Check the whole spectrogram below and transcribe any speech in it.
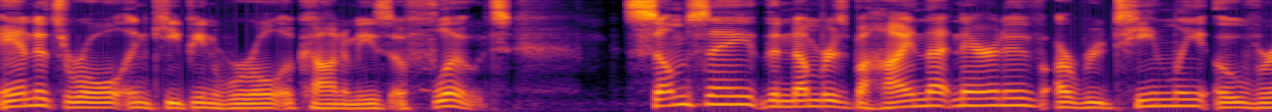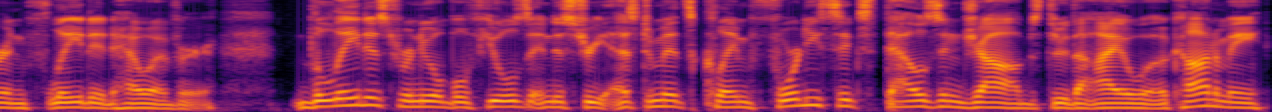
and its role in keeping rural economies afloat. Some say the numbers behind that narrative are routinely overinflated, however. The latest renewable fuels industry estimates claim 46,000 jobs through the Iowa economy,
